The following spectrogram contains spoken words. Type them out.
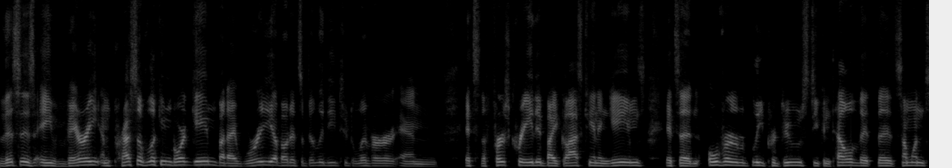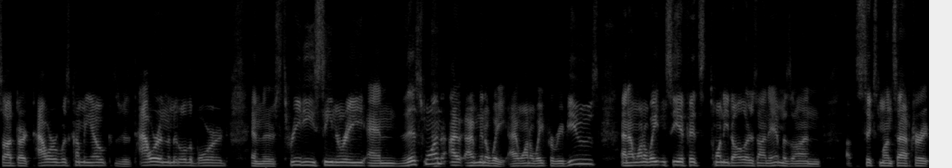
this is a very impressive looking board game, but I worry about its ability to deliver. And it's the first created by Glass Cannon Games. It's an overly produced. You can tell that the someone saw Dark Tower was coming out because there's a tower in the middle of the board and there's 3D scenery. And this one, I, am gonna wait. I want to wait for reviews and I want to wait and see if it's twenty dollars on Amazon uh, six months after it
